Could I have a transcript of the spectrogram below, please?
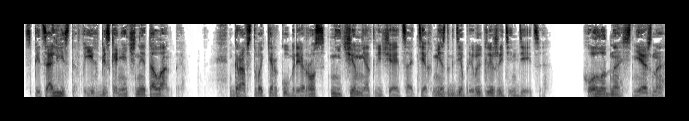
специалистов и их бесконечные таланты. Графство Керкубри-Рос ничем не отличается от тех мест, где привыкли жить индейцы. Холодно, снежно,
